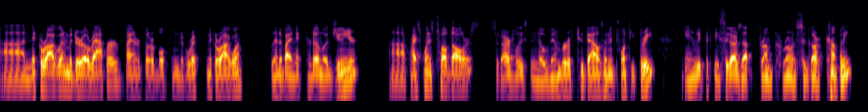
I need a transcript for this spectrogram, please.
Uh, Nicaraguan Maduro wrapper by Thorough, both from Nicaragua, blended by Nick Perdomo Jr. Uh, price point is $12. Cigars released in November of 2023. And we picked these cigars up from Corona Cigar Company.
